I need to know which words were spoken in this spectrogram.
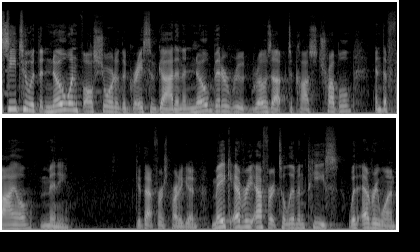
See to it that no one falls short of the grace of God and that no bitter root grows up to cause trouble and defile many. Get that first part again. Make every effort to live in peace with everyone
